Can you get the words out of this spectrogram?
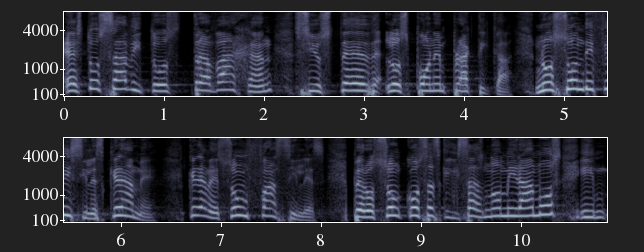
Estos hábitos trabajan si usted los pone en práctica. No son difíciles, créame. Créame, son fáciles, pero son cosas que quizás no miramos y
